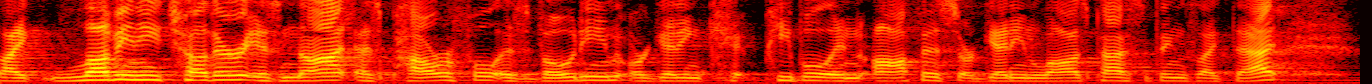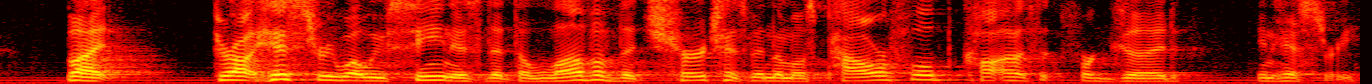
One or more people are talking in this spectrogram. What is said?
like loving each other is not as powerful as voting or getting people in office or getting laws passed or things like that. But throughout history, what we've seen is that the love of the church has been the most powerful cause for good in history.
